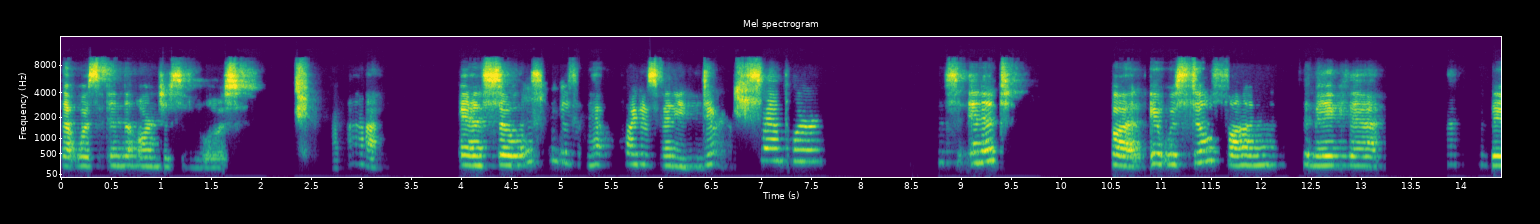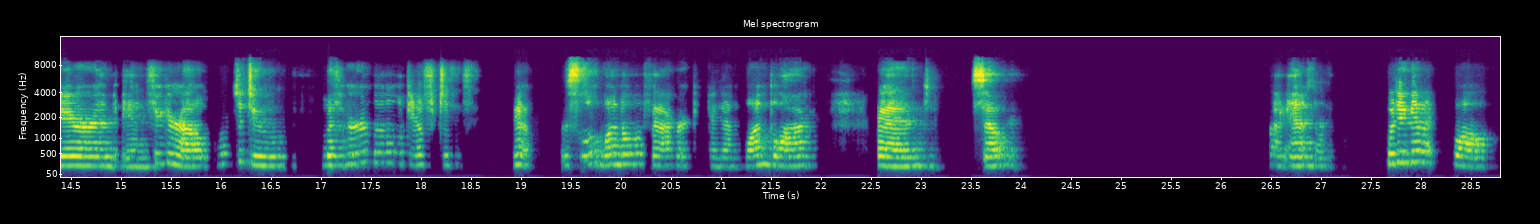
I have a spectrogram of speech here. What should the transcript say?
that was in the oranges and blues. Ah. And so this one doesn't have quite as many different sampler in it, but it was still fun to make that there and, and figure out what to do with her little gift of, you know, this little bundle of fabric and then one block. And so again, putting it well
